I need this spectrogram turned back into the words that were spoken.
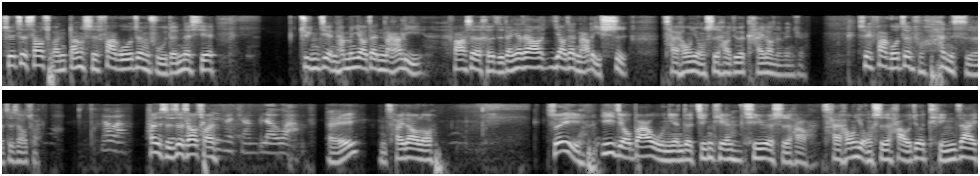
所以这艘船当时法国政府的那些军舰，他们要在哪里发射核子弹，要在要在哪里试，彩虹勇士号就会开到那边去。所以法国政府恨死了这艘船。恨死这艘船！哎，你猜到喽。所以，一九八五年的今天，七月十号，彩虹勇士号就停在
